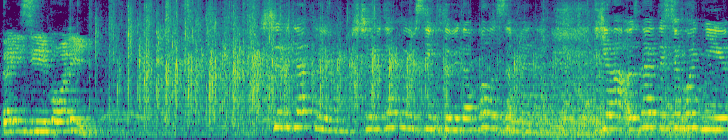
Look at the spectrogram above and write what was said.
Таїсії Повалій. Щиро дякую, щиро дякую всім, хто віддав голос за мене. Я знаєте, сьогодні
